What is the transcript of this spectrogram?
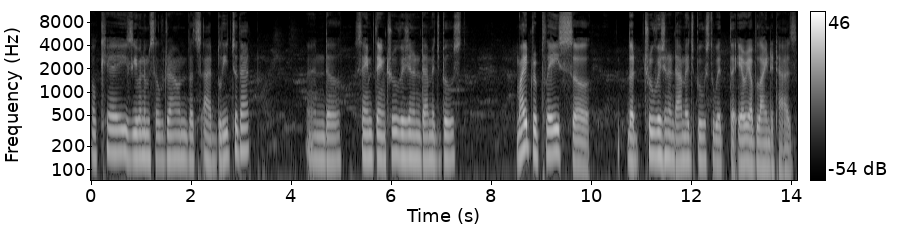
Okay, he's giving himself drowned. Let's add bleed to that and uh, same thing true vision and damage boost might replace uh, the true vision and damage boost with the area blind it has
